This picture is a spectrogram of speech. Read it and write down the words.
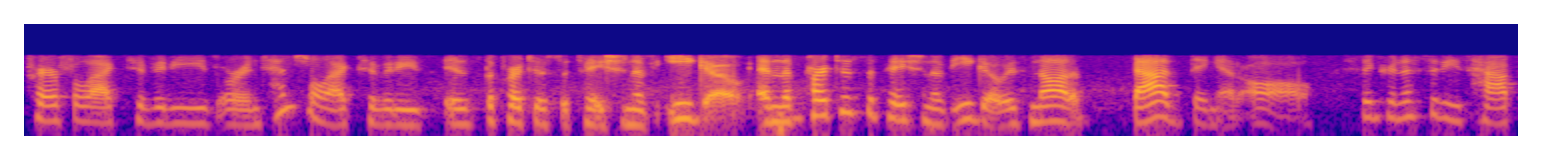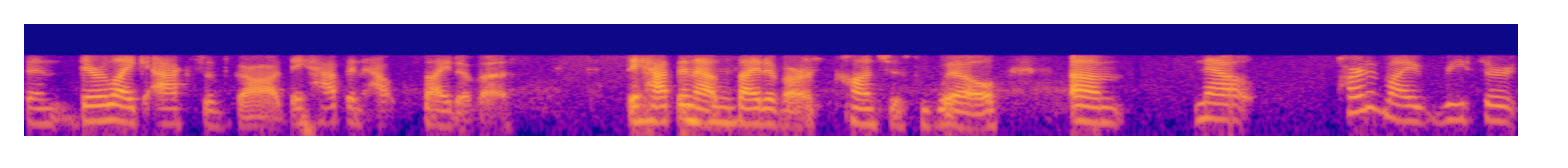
prayerful activities or intentional activities, is the participation of ego. And the participation of ego is not a bad thing at all synchronicities happen, they're like acts of God. They happen outside of us. They happen mm-hmm. outside of our conscious will. Um, now, part of my research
